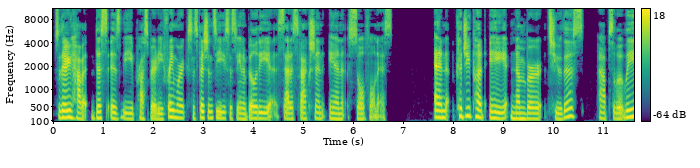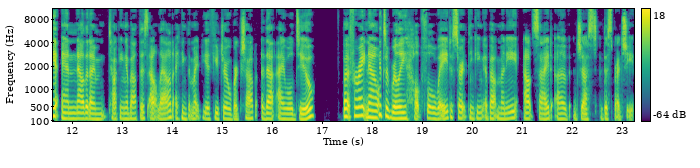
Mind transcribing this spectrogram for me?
So there you have it. This is the prosperity framework, sufficiency, sustainability, satisfaction, and soulfulness. And could you put a number to this? Absolutely. And now that I'm talking about this out loud, I think that might be a future workshop that I will do. But for right now, it's a really helpful way to start thinking about money outside of just the spreadsheet.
